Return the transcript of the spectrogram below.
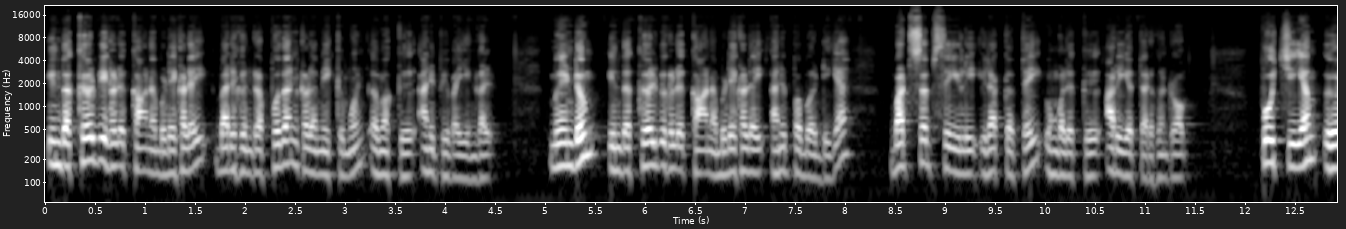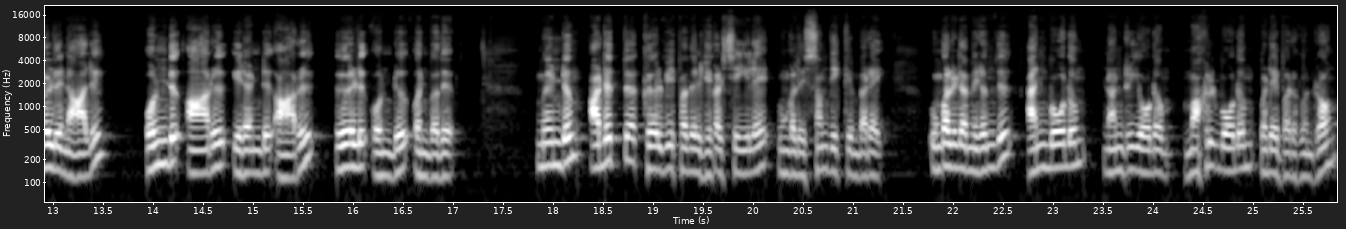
இந்த கேள்விகளுக்கான விடைகளை வருகின்ற புதன்கிழமைக்கு முன் எமக்கு அனுப்பி வையுங்கள். மீண்டும் இந்த கேள்விகளுக்கான விடைகளை அனுப்ப வேண்டிய வாட்ஸ்அப் செயலி இலக்கத்தை உங்களுக்கு அறியத் தருகின்றோம். பூஜ்ஜியம் ஏழு நாலு ஒன்று ஆறு இரண்டு ஆறு ஏழு ஒன்று ஒன்பது. மீண்டும் அடுத்த கேள்வி பதில் நிகழ்ச்சியிலே உங்களை சந்திக்கும் வரை உங்களிடமிருந்து அன்போடும் நன்றியோடும் மகிழ்வோடும் விடைபெறுகின்றோம்.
